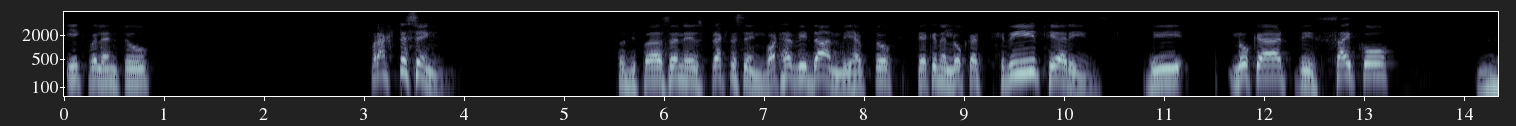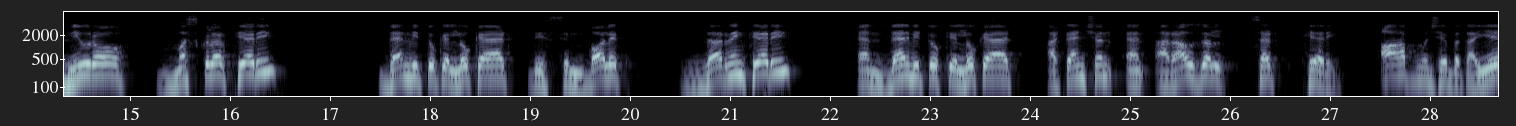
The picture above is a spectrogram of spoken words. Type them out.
equivalent to practicing. So the person is practicing. What have we done? We have taken a look at three theories. We look at the psycho-neuro-muscular theory. Then we took a look at the symbolic learning theory. And then we took a look at attention and arousal set theory آپ مجھے بتائیے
